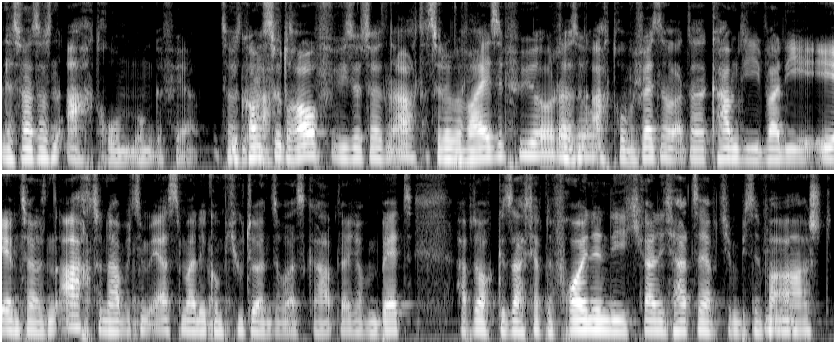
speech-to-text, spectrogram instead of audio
Das war 2008 rum ungefähr. Wie kommst du drauf? Wieso 2008? Hast du da Beweise für oder so? 2008 rum. Ich weiß noch, da kam die, war die EM 2008 und da habe ich zum ersten Mal den Computer und sowas gehabt. Da war ich auf dem Bett, habe auch gesagt, ich habe eine Freundin, die ich gar nicht hatte, habe ich ein bisschen verarscht.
